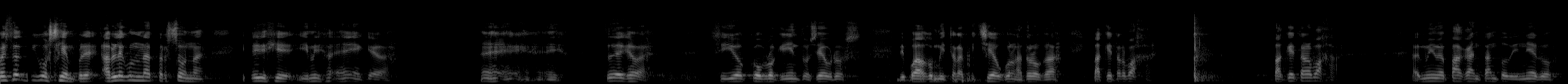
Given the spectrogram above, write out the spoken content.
Por eso digo siempre, hablé con una persona y le dije, y me dijo, eh, ¿qué va? ¿Tú de qué va? Si yo cobro 500 euros, después hago mi trapicheo con la droga, ¿para qué trabajar? ¿Para qué trabajar? A mí me pagan tanto dinero,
